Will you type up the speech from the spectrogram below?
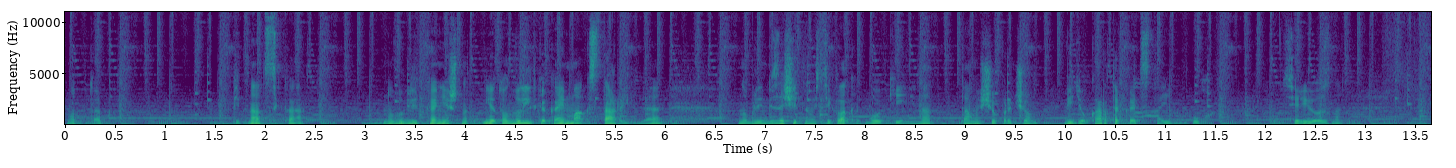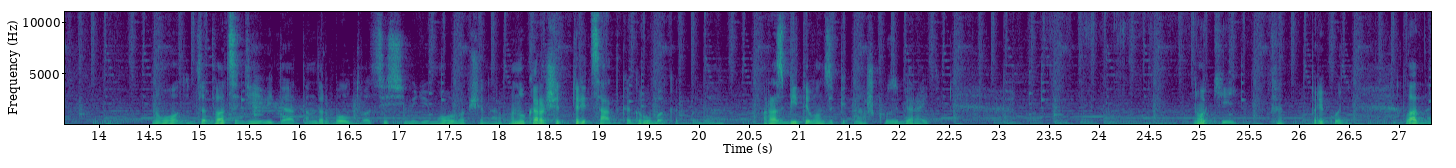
Вот так. 15к. Ну, выглядит, конечно... Нет, он выглядит как iMac старый, да? Но, блин, без защитного стекла как бы окей, не надо. Там еще причем видеокарта какая-то стоит. Ух, серьезно. Ну вот, за 29, да, Thunderbolt 27-дюймовый вообще нормально. Ну, короче, тридцатка, грубо как бы, да. Разбитый вон за пятнашку забирайте. Окей, прикольно. Ладно,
